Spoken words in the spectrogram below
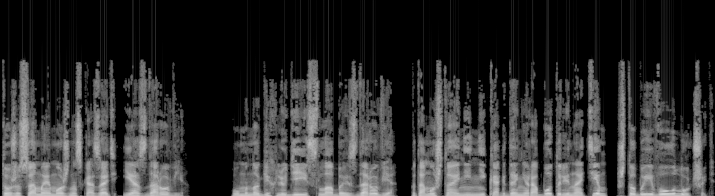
То же самое можно сказать и о здоровье. У многих людей слабое здоровье, потому что они никогда не работали над тем, чтобы его улучшить.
